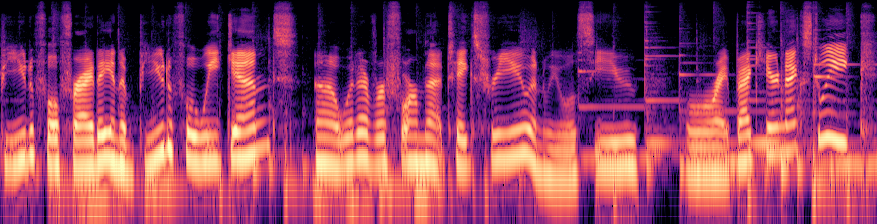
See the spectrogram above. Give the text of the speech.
beautiful Friday and a beautiful weekend, uh, whatever form that takes for you. And we will see you right back here next week.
